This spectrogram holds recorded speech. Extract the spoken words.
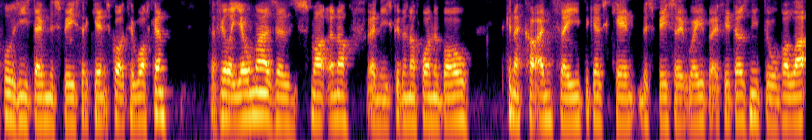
closes down the space that Kent's got to work in. So I feel like Yilmaz is smart enough and he's good enough on the ball to kind of cut inside gives Kent the space out wide. But if he does need to overlap,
